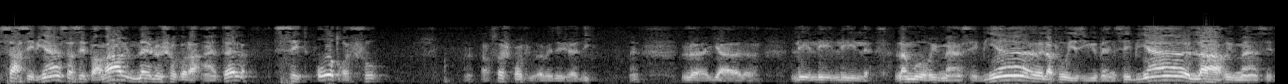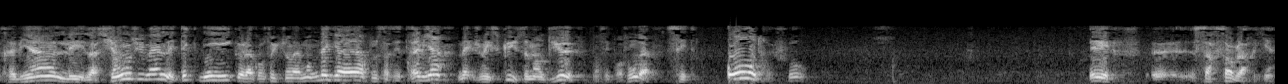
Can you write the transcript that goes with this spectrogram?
ça c'est bien, ça c'est pas mal, mais le chocolat Intel, c'est autre chose. Alors ça, je crois que vous l'avez déjà dit. L'amour humain c'est bien, euh, la poésie humaine c'est bien, l'art humain c'est très bien, la science humaine, les techniques, la construction d'un monde des guerres, tout ça c'est très bien, mais je m'excuse, seulement Dieu, dans ses profondeurs, c'est autre chose. Et euh, ça ressemble à rien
